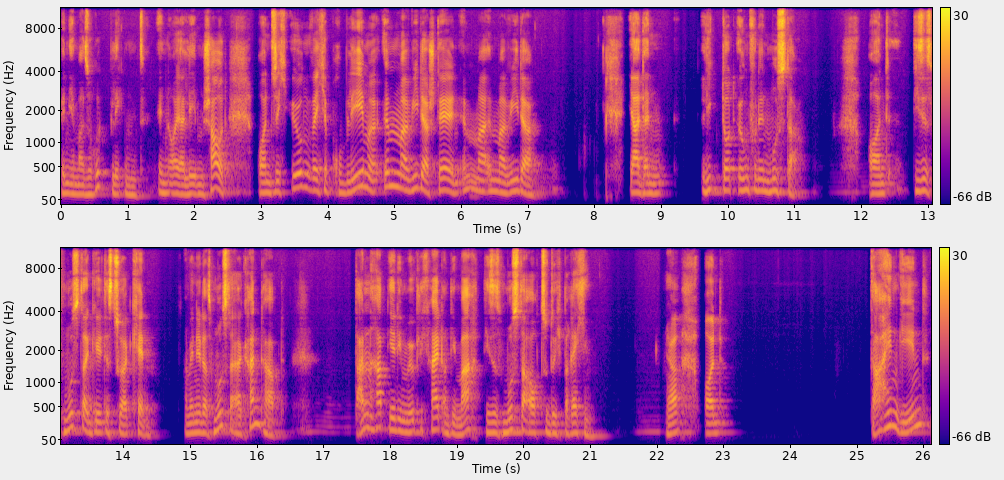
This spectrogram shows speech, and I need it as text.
wenn ihr mal so rückblickend in euer Leben schaut und sich irgendwelche Probleme immer wieder stellen, immer, immer wieder, ja, dann liegt dort irgendwo ein Muster. Und dieses Muster gilt es zu erkennen. Und wenn ihr das Muster erkannt habt, dann habt ihr die Möglichkeit und die Macht, dieses Muster auch zu durchbrechen. Ja, und dahingehend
